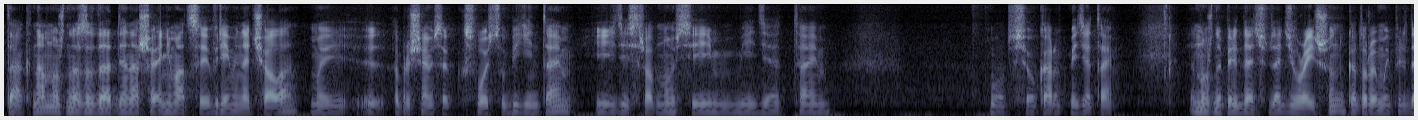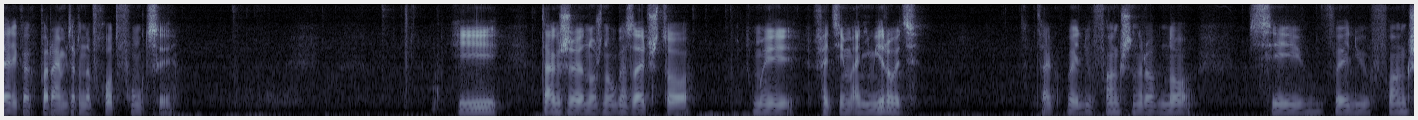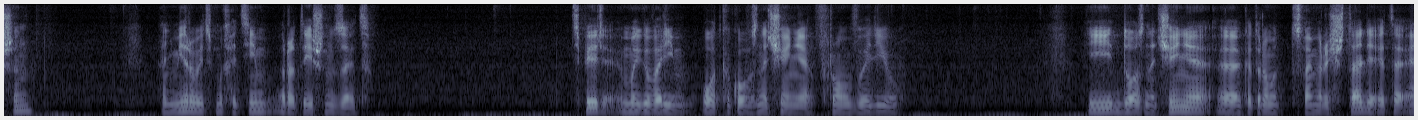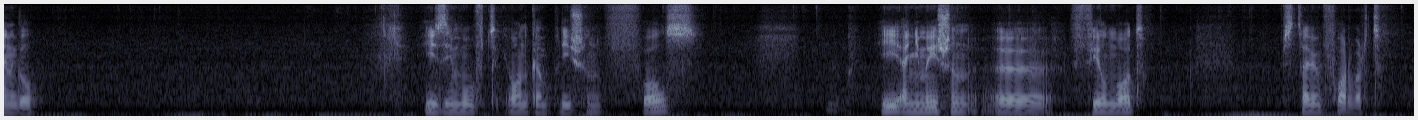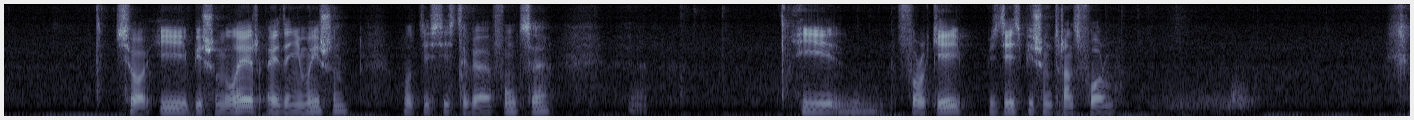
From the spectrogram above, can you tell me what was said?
Так, нам нужно задать для нашей анимации время начала. Мы э, обращаемся к свойству begin time, и здесь равно 7 media time. Вот, все, current media time. Нужно передать сюда duration, который мы передали как параметр на вход функции. И также нужно указать, что мы хотим анимировать. Так, value function равно save value function – анимировать мы хотим rotation z. Теперь мы говорим от какого значения from value и до значения, э, которое мы с вами рассчитали, это angle. Is removed on completion false. И animation э, fill mode ставим forward. Все, и пишем layer, add animation. Вот здесь есть такая функция. И 4K здесь пишем transform.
